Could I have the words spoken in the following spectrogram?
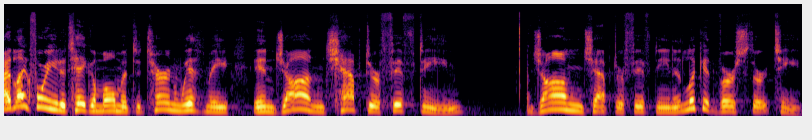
I'd like for you to take a moment to turn with me in John chapter 15. John chapter 15, and look at verse 13.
